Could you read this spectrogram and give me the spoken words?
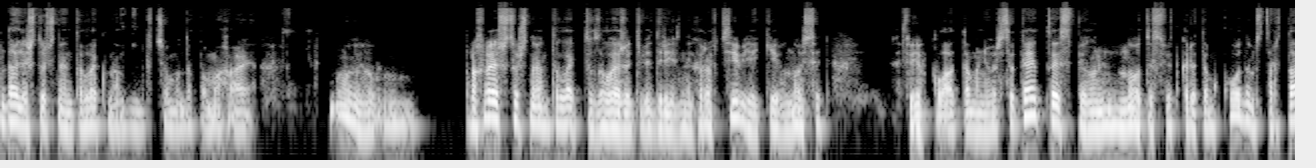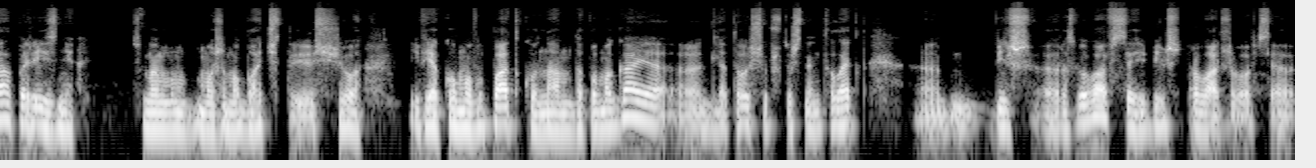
далі штучний інтелект нам в цьому допомагає. Ну, Прогрес штучного інтелекту залежить від різних гравців, які вносять свій вклад там університети, спільноти з відкритим кодом, стартапи різні. Ми можемо бачити, що і в якому випадку нам допомагає е, для того, щоб штучний інтелект е, більш розвивався і більш впроваджувався,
